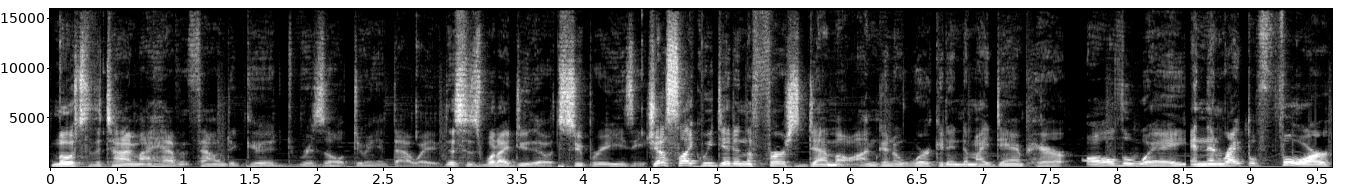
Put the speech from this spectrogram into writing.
most of the time I haven't found a good result doing it that way. This is what I do though, it's super easy. Just like we did in the first demo, I'm gonna work it into my damp hair all the way, and then right before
